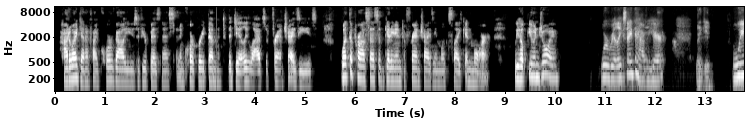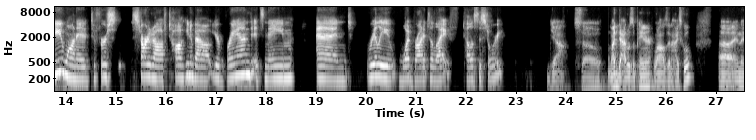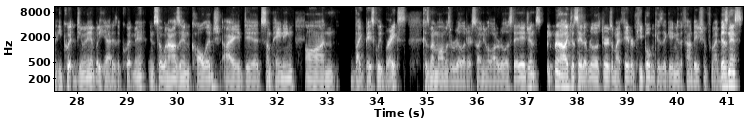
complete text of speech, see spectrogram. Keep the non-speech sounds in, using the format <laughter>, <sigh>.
how to identify core values of your business and incorporate them into the daily lives of franchisees, what the process of getting into franchising looks like, and more. We hope you enjoy. We're really excited to have you here. Thank you. We wanted to first start it off talking about your brand, its name, and really what brought it to life. Tell us the story. Yeah. So my dad was a painter while I was in high school. Uh, and then he quit doing it, but he had his equipment. And so when I was in college, I did some painting on like basically breaks because my mom was a realtor. So I knew a lot of real estate agents. <clears throat> and I like to say that realtors are my favorite people because they gave me the foundation for my business.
